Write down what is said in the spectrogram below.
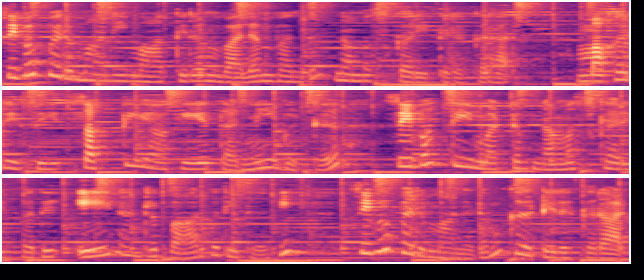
சிவபெருமானை மாத்திரம் வலம் வந்து நமஸ்கரித்திருக்கிறார். மகரிஷி சக்தியாகிய தன்னை விட்டு சிவத்தை மட்டும் நமஸ்கரிப்பது ஏன் என்று பார்வதி தேவி சிவபெருமானிடம் கேட்டிருக்கிறாள்.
